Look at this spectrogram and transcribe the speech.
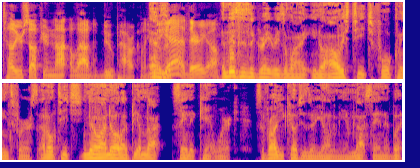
tell yourself you're not allowed to do power clean. As a- yeah, there you go. And this is a great reason why, you know, I always teach full cleans first. I don't teach, you know, I know a lot of people, I'm not saying it can't work. So for all you coaches that are yelling at me, I'm not saying that, but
